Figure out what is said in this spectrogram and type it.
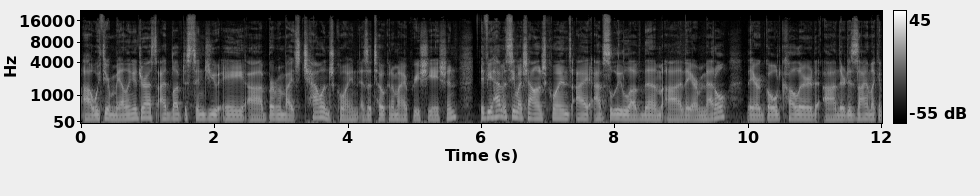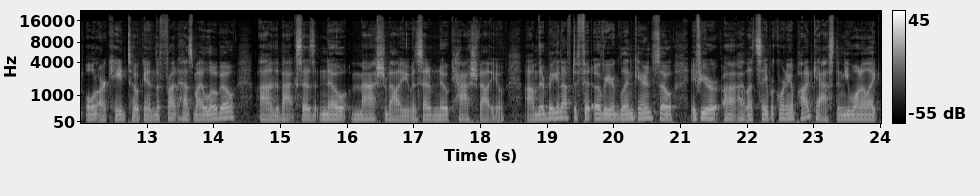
uh, with your mailing address. I'd love to send you a uh, Bourbon Bites challenge coin as a token of my appreciation. If you haven't seen my challenge coins, I absolutely love them. Uh, they are metal, they are gold colored, uh, they're designed like an old arcade token. The front has my logo, uh, and the back says no mash value instead of no cash value. Um, they're big enough to fit over your Glencairn. So if you're, uh, let's say, recording a podcast and you want to like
